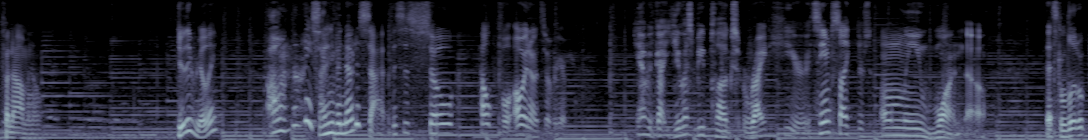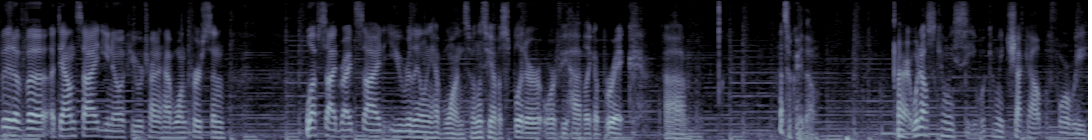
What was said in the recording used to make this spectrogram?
phenomenal. Do they really? Oh, nice. I didn't even notice that. This is so helpful. Oh, I know it's over here. Yeah, we've got USB plugs right here. It seems like there's only one, though. That's a little bit of a, a downside. You know, if you were trying to have one person left side, right side, you really only have one. So unless you have a splitter or if you have like a brick, um, that's okay, though. All right, what else can we see? What can we check out before we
